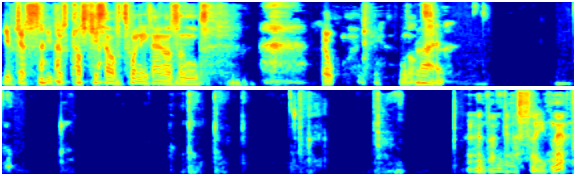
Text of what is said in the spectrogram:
You've just you've just cost yourself twenty thousand. Oh, right. And I'm going to save that.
